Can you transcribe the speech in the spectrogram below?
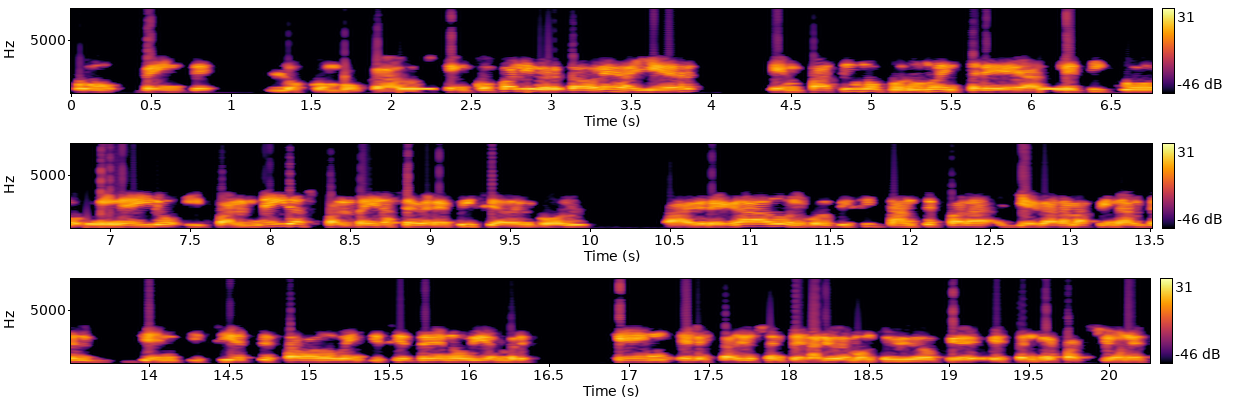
o 20 los convocados. En Copa Libertadores ayer empate uno por uno entre Atlético Mineiro y Palmeiras. Palmeiras se beneficia del gol agregado, el gol visitante para llegar a la final del 27, sábado 27 de noviembre en el Estadio Centenario de Montevideo que está en refacciones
